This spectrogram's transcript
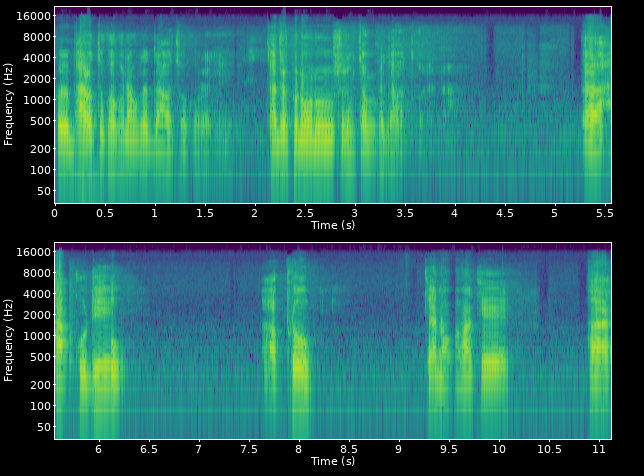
তবে ভারতও কখনো আমাকে দাওয়াতও করেনি। তাদের কোনো অনুষ্ঠানে তো আমাকে দাওয়াত করে না। হাউ কুড ইউ প্রুভ কেন? আমাকে হ্যাঁ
